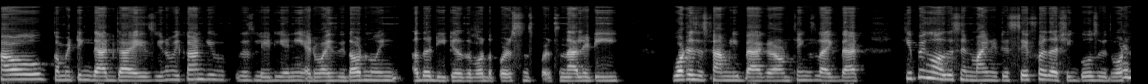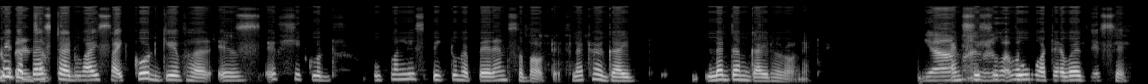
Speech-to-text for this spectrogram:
how committing that guy is. You know, we can't give this lady any advice without knowing other details about the person's personality, what is his family background, things like that. Keeping all this in mind, it is safer that she goes with what Maybe her the parents have best advice I could give her is if she could openly speak to her parents about it. Let her guide, let them guide her on it. yeah, and she should what- do whatever they say.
